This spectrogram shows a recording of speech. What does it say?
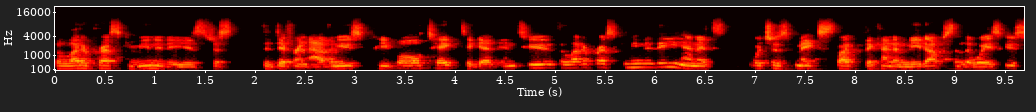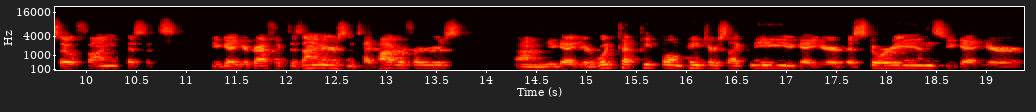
the letterpress community is just the different avenues people take to get into the letterpress community. And it's, which is makes like the kind of meetups and the Ways so fun because it's, you get your graphic designers and typographers, um, you get your woodcut people and painters like me, you get your historians, you get your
